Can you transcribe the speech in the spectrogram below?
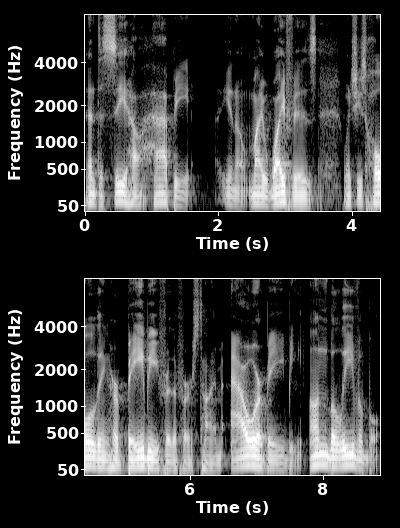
And to see how happy you know my wife is when she's holding her baby for the first time our baby. Unbelievable.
